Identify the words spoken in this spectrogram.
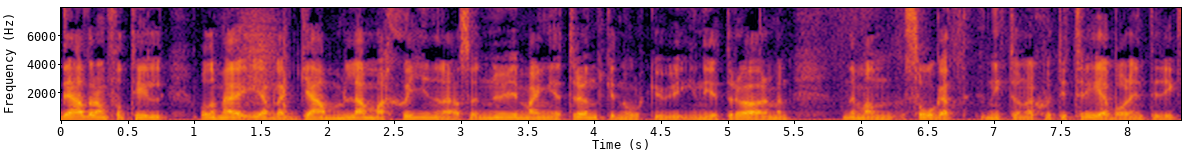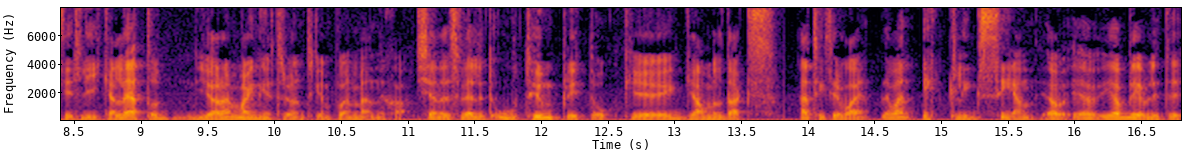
Det hade de fått till och de här jävla gamla maskinerna, alltså nu är magnetröntgen åker ju in i ett rör men när man såg att 1973 var det inte riktigt lika lätt att göra en magnetröntgen på en människa. Det kändes väldigt otympligt och eh, gammeldags. gammaldags. Jag tyckte det var en, det var en äcklig scen. Jag, jag, jag blev lite,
